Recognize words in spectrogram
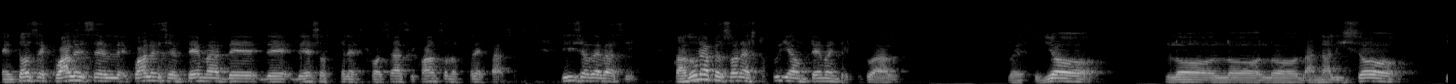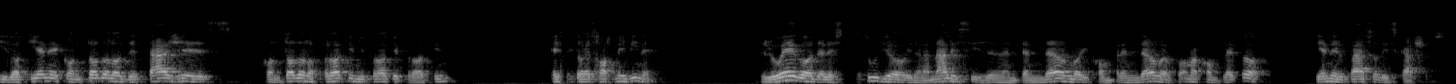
Entonces, ¿cuál es el, cuál es el tema de, de, de esas tres cosas y cuáles son los tres pasos? Dice Reba así, cuando una persona estudia un tema intelectual, lo estudió, lo, lo, analizó y lo tiene con todos los detalles, con todos los protim y protim protim, esto es Jochmi Bine. Luego del estudio y del análisis, de entenderlo y comprenderlo en forma completa, viene el paso de Iskashus.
